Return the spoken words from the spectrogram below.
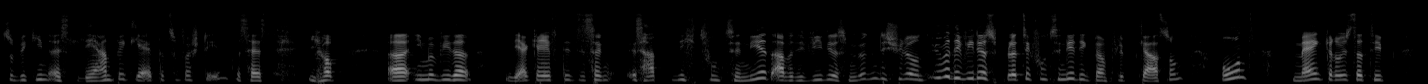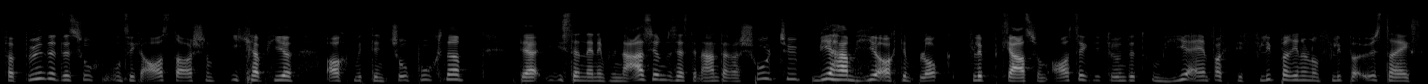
zu Beginn als Lernbegleiter zu verstehen. Das heißt, ich habe äh, immer wieder Lehrkräfte, die sagen, es hat nicht funktioniert, aber die Videos mögen die Schüler und über die Videos plötzlich funktioniert irgendwann Flipped Classroom. Und mein größter Tipp, Verbündete suchen und sich austauschen. Ich habe hier auch mit dem Joe Buchner, der ist an einem Gymnasium, das heißt ein anderer Schultyp. Wir haben hier auch den Blog Flipped Classroom ausgegründet, um hier einfach die Flipperinnen und Flipper Österreichs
